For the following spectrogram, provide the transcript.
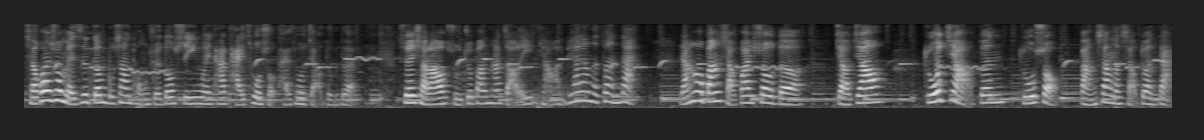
小怪兽每次跟不上同学，都是因为他抬错手、抬错脚，对不对？所以小老鼠就帮他找了一条很漂亮的缎带，然后帮小怪兽的脚脚、左脚跟左手绑上了小缎带。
